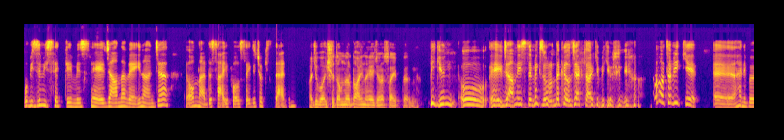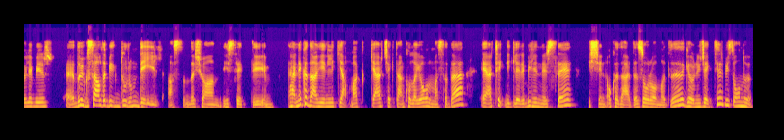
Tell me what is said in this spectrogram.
bu bizim hissettiğimiz heyecana ve inanca onlar da sahip olsaydı çok isterdim. Acaba iş adamları da aynı heyecana sahipler mi? Bir gün o heyecanı istemek zorunda kalacaklar gibi görünüyor. Ama tabii ki e, hani böyle bir e, duygusal da bir durum değil aslında şu an hissettiğim. Her ne kadar yenilik yapmak gerçekten kolay olmasa da eğer teknikleri bilinirse işin o kadar da zor olmadığı görünecektir. Biz onu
